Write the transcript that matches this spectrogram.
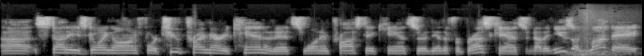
uh, studies going on for two primary candidates, one in prostate cancer, the other for breast cancer. Now, the news on Monday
